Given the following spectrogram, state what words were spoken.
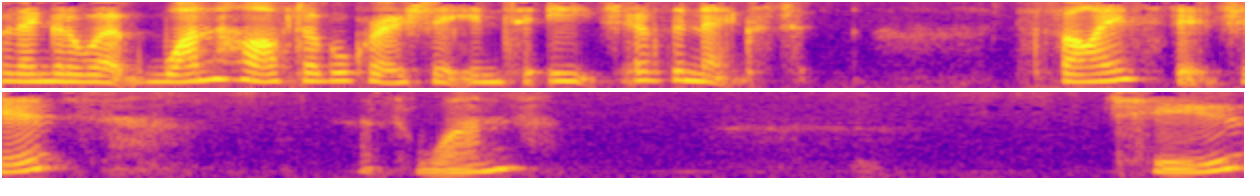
We're then going to work one half double crochet into each of the next five stitches. That's one, two,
